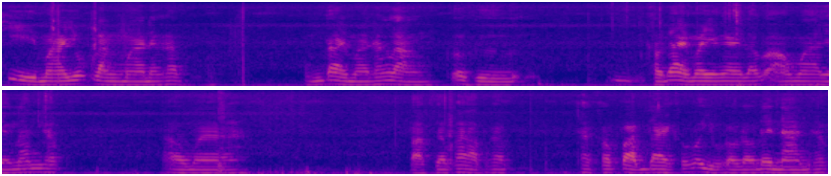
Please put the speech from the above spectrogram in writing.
ที่มายกลังมานะครับ ผมได้มาทั้งลังก็คือ เขาได้มายังไงเราก็เอามาอย่างนั้นครับ เอามาปรับสภาพครับ ถ้าเขาปรับได้เขาก็อยู่กับเราได้นานครับ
